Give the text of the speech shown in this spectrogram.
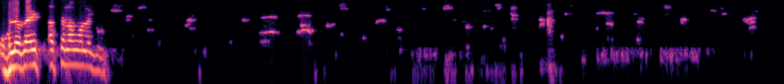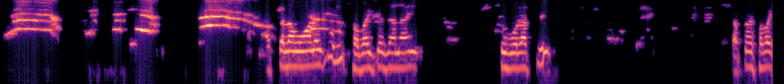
হ্যালো গাইস, আসসালামু আলাইকুম। আসসালামু আলাইকুম, সবাইকে জানাই শুভরাত্রি। আপনারা সবাই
